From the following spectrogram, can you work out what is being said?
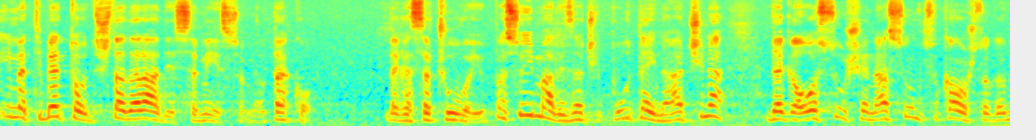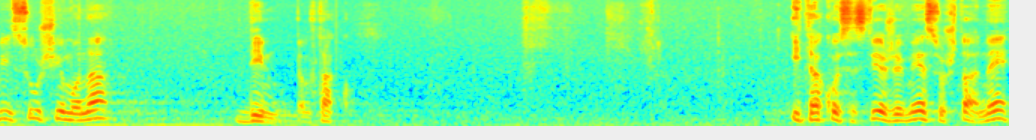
imati metod šta da rade sa mesom, je li tako? Da ga sačuvaju. Pa su imali znači puta i načina da ga osuše na suncu kao što ga mi sušimo na dimu, je tako? I tako se svježe meso šta ne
